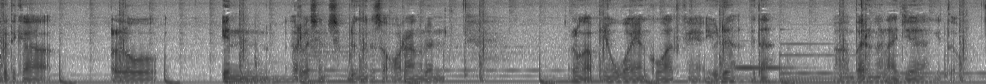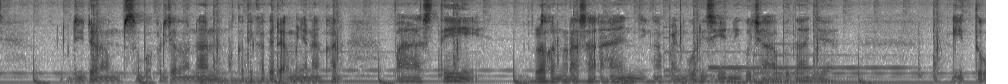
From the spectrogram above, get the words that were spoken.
ketika lo in relationship dengan seseorang dan lo nggak punya why yang kuat kayak yaudah kita uh, barengan aja gitu di dalam sebuah perjalanan ketika tidak menyenangkan pasti lo akan ngerasa anjing ngapain gue di sini? Gue cabut aja. Gitu.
